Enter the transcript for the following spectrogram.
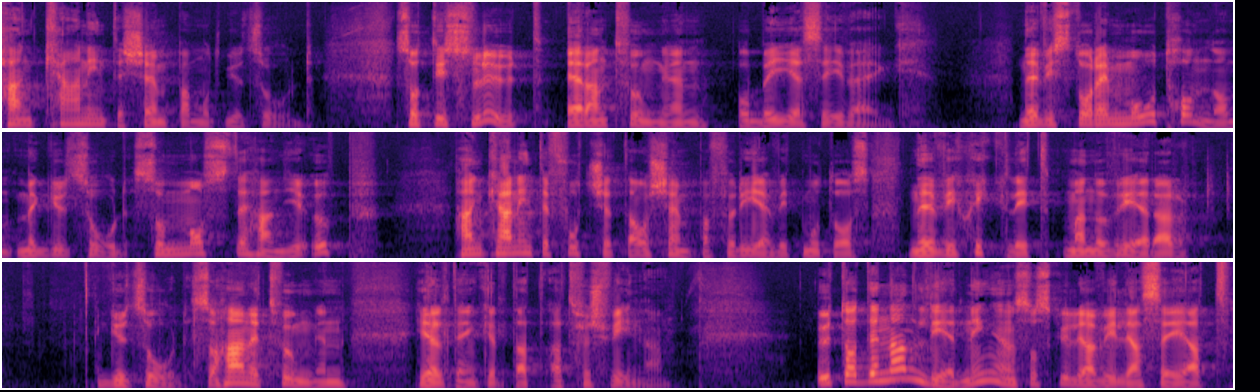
Han kan inte kämpa mot Guds ord. Så till slut är han tvungen att bege sig iväg. När vi står emot honom med Guds ord så måste han ge upp. Han kan inte fortsätta att kämpa för evigt mot oss när vi skickligt manövrerar Guds ord. Så han är tvungen helt enkelt att, att försvinna. Utav den anledningen så skulle jag vilja säga att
